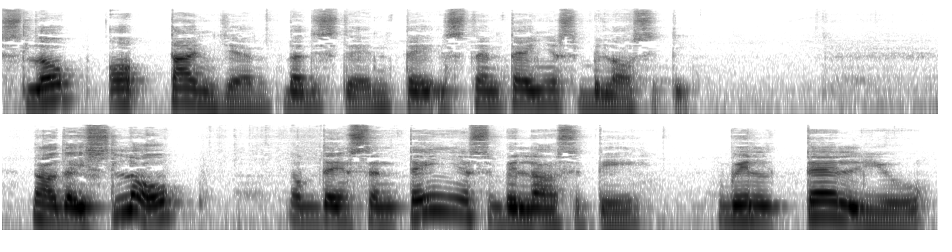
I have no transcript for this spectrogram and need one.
Slope of tangent, that is the instantaneous velocity. Now, the slope of the instantaneous velocity will tell you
